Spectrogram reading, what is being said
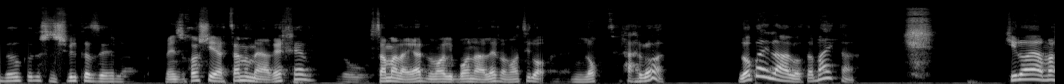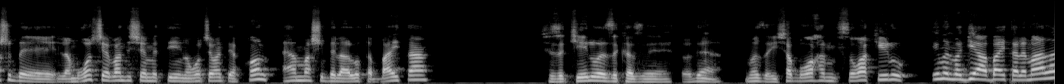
גדול כזה, שזה שביל כזה, ואני זוכר שיצאנו מהרכב, והוא שם על היד ואמר לי בוא נעלה, ואמרתי לו, אני לא רוצה לעלות. לא בא לי לעלות הביתה. כאילו היה משהו ב... למרות שהבנתי שהם מתים, למרות שהבנתי הכל, היה משהו בלעלות הביתה, שזה כאילו איזה כזה, אתה יודע, מה זה, אישה בורחת מבשורה, כאילו, אם אני מגיע הביתה למעלה,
